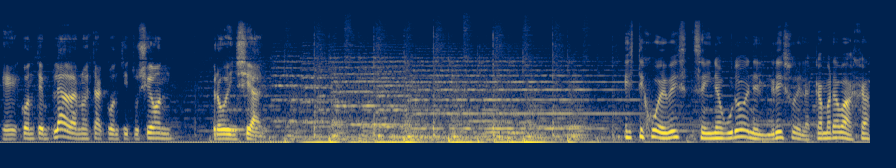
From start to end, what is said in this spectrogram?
eh, contemplada en nuestra constitución provincial. Este jueves se inauguró en el ingreso de la Cámara Baja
